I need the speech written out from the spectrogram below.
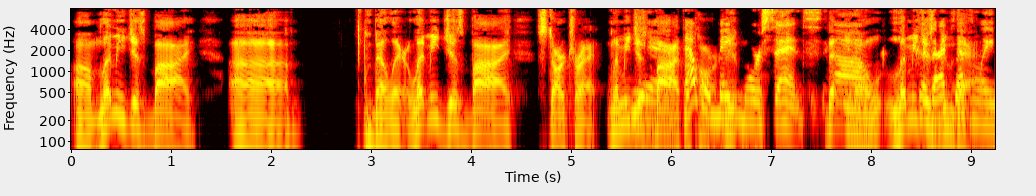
Um, let me just buy, uh, Bel Air. Let me just buy Star Trek. Let me just Yeah, buy that Picard. would make more sense. that, you know, let me just I do that. definitely,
